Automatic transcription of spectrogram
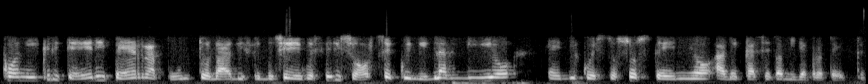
con i criteri per appunto la distribuzione di queste risorse e quindi l'avvio eh, di questo sostegno alle case famiglie protette.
